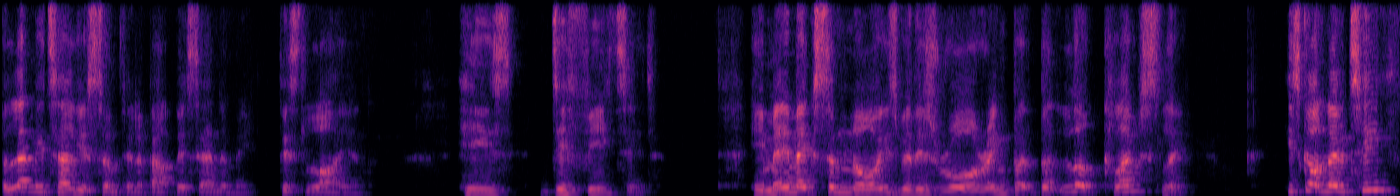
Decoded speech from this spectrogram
But let me tell you something about this enemy, this lion. He's defeated. He may make some noise with his roaring, but, but look closely. He's got no teeth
